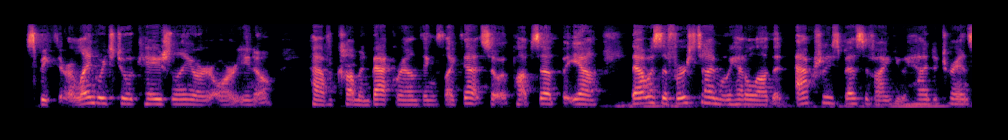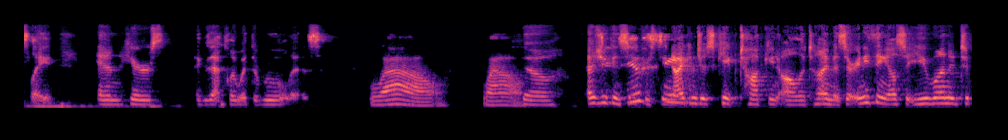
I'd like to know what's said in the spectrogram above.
speak their language to occasionally, or or you know have a common background, things like that. So it pops up. But yeah, that was the first time we had a law that actually specified you had to translate, and here's exactly what the rule is. Wow. Wow. So as you can see, Christine, I can just keep talking all the time. Is there anything else that you wanted to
